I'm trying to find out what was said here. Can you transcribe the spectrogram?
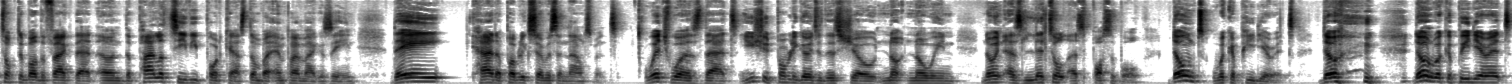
talked about the fact that on the Pilot TV podcast done by Empire Magazine, they had a public service announcement, which was that you should probably go into this show not knowing knowing as little as possible. Don't Wikipedia it. Don't don't Wikipedia it.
